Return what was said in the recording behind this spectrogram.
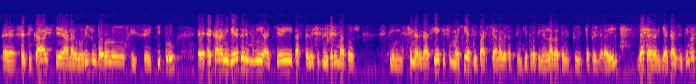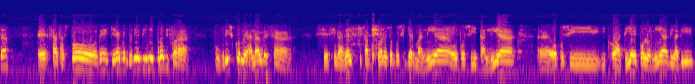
ε, θετικά και αναγνωρίζουν το ρόλο της ε, Κύπρου. Ε, έκαναν ιδιαίτερη μνήμα και τα στελέχη του Ιδρύματος στην συνεργασία και συμμαχία που υπάρχει ανάμεσα στην Κύπρο, την Ελλάδα και το Ισραήλ για τα ενεργειακά ζητήματα. Ε, θα σας πω, δε, κυρία Παντονή, ότι είναι η πρώτη φορά που βρίσκομαι ανάμεσα σε συναδέλφους από χώρες όπως η Γερμανία, όπως η Ιταλία, ε, όπως η, η Κροατία, η Πολωνία, δηλαδή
